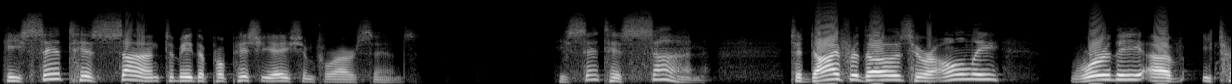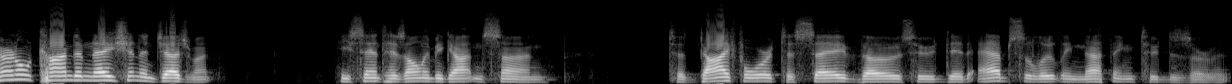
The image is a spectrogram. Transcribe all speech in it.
He sent his son to be the propitiation for our sins. He sent his son to die for those who are only worthy of eternal condemnation and judgment. He sent his only begotten son to die for, to save those who did absolutely nothing to deserve it.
